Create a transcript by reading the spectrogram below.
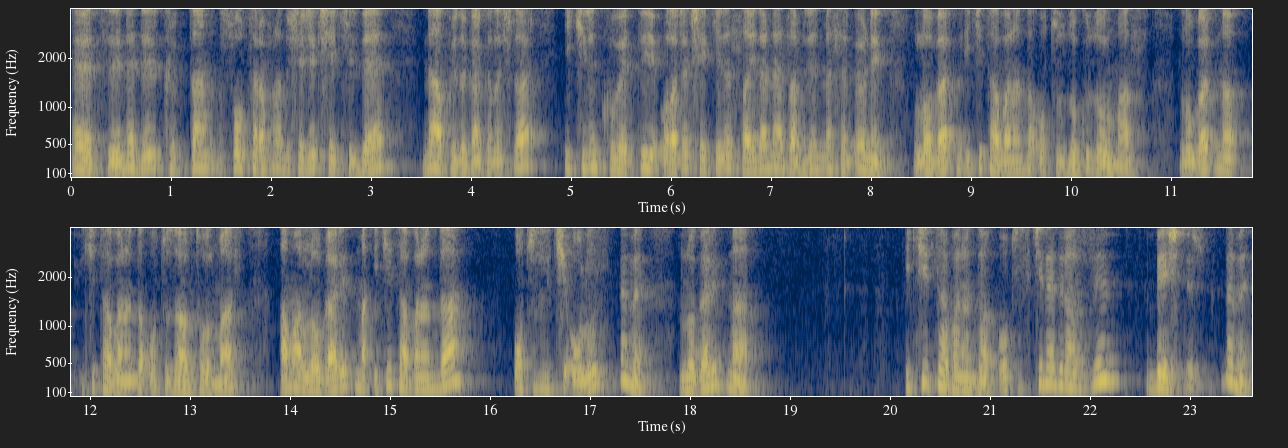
Evet nedir? 40'tan sol tarafına düşecek şekilde ne yapıyorduk arkadaşlar? 2'nin kuvvetli olacak şekilde sayılar ne yazabiliriz? Mesela örneğin logaritma 2 tabanında 39 olmaz. logaritma 2 tabanında 36 olmaz. Ama logaritma 2 tabanında 32 olur değil mi? Logaritma 2 tabanında 32 nedir azizim? 5'tir. Değil mi?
